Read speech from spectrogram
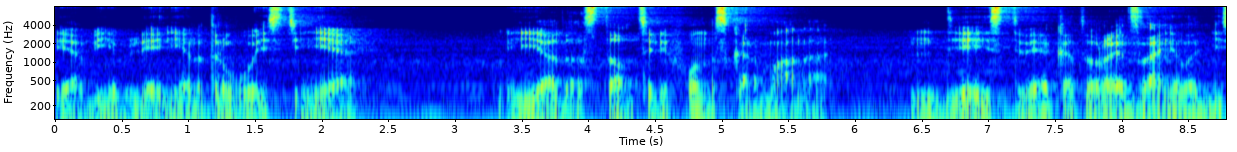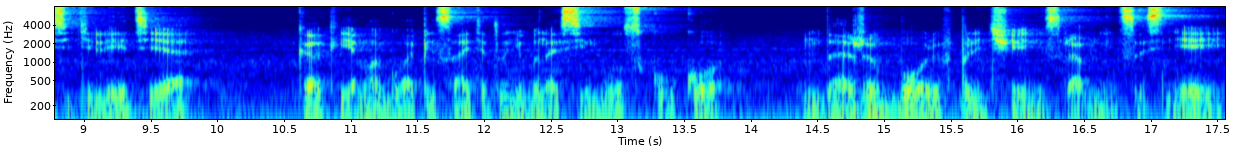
и объявление на другой стене. Я достал телефон из кармана. Действие, которое заняло десятилетия. Как я могу описать эту невыносимую скуку? Даже боль в плече не сравнится с ней.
